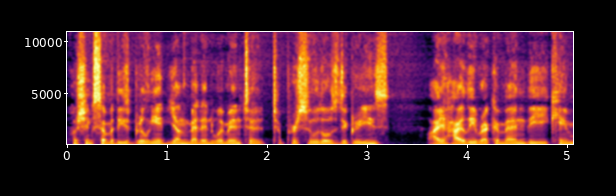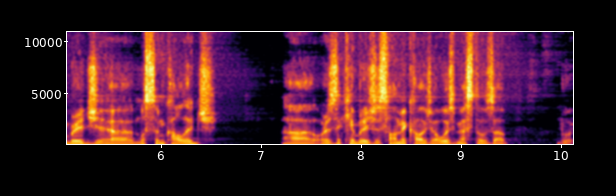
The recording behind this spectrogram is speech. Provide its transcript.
pushing some of these brilliant young men and women to to pursue those degrees. I highly recommend the Cambridge uh, Muslim College uh, or is it Cambridge Islamic College? I always mess those up. But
